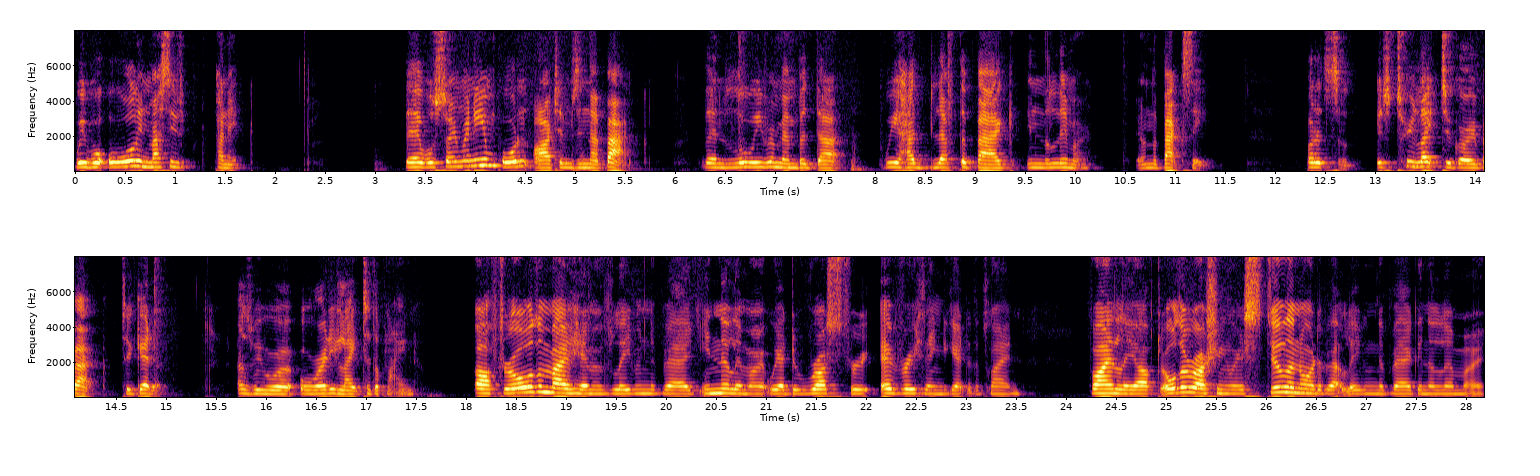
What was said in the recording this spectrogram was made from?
We were all in massive panic. There were so many important items in that bag. Then Louis remembered that we had left the bag in the limo on the back seat. But it's it's too late to go back to get it as we were already late to the plane. After all the mayhem of leaving the bag in the limo, we had to rush through everything to get to the plane. Finally, after all the rushing, we are still annoyed about leaving the bag in the limo,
